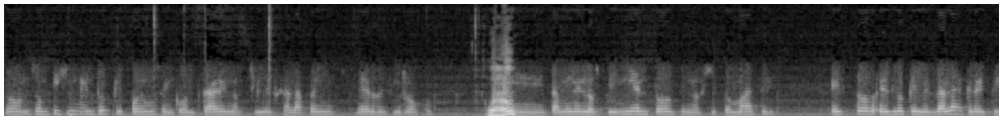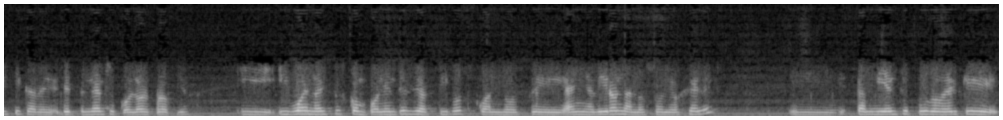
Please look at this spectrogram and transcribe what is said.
son, son pigmentos que podemos encontrar en los chiles jalapeños, verdes y rojos. Eh, también en los pimientos, en los jitomates. Esto es lo que les da la característica de, tener su color propio. Y, bueno, estos componentes bioactivos cuando se añadieron a los oleogeles, eh, también se pudo ver que,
